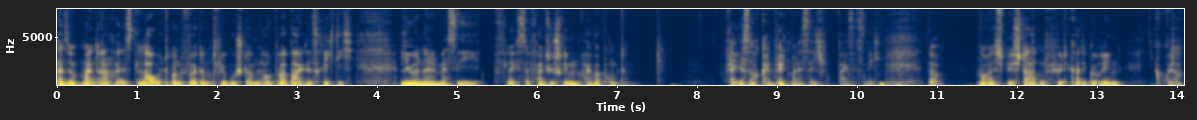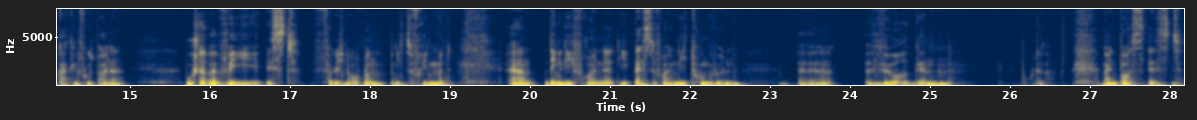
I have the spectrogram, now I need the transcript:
Also, mein Drache ist laut und würde mit vier Buchstaben laut, war beides richtig. Lionel Messi, vielleicht ist er falsch geschrieben, halber Punkt. Vielleicht ist er auch kein Weltmeister, ich weiß es nicht. So, neues Spiel starten die Kategorien. Ich gucke doch gar keinen Fußball, ne? Buchstabe W ist völlig in Ordnung, bin ich zufrieden mit. Ähm, Dinge, die Freunde, die beste Freunde nie tun würden. Äh, würgen. Bruder. Mein Boss ist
